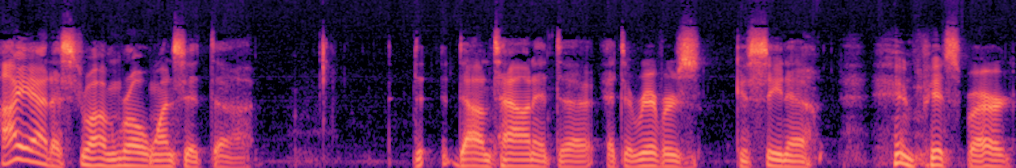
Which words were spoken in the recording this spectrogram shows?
I had a strong roll once at uh, d- downtown at uh, at the Rivers Casino in Pittsburgh.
